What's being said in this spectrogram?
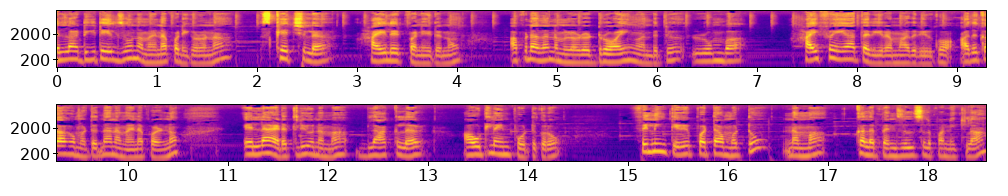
எல்லா டீட்டெயில்ஸும் நம்ம என்ன பண்ணிக்கணும்னா ஸ்கெட்சில் ஹைலைட் பண்ணிடணும். அப்படின்னா தான் நம்மளோட ட்ராயிங் வந்துட்டு ரொம்ப ஹைஃபையாக தெரிகிற மாதிரி இருக்கும். அதுக்காக மட்டும்தான் நம்ம என்ன பண்ணணும்? எல்லா இடத்துலையும் நம்ம பிளாக் கலர் அவுட்லைன் போட்டுக்கிறோம். ஃபில்லிங் தேவைப்பட்டால் மட்டும் நம்ம கலர் பென்சில்ஸில் பண்ணிக்கலாம்.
